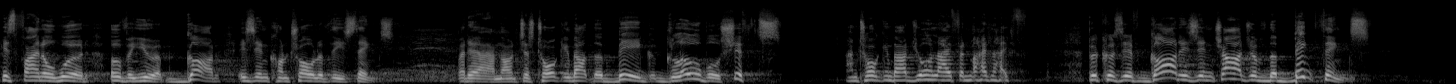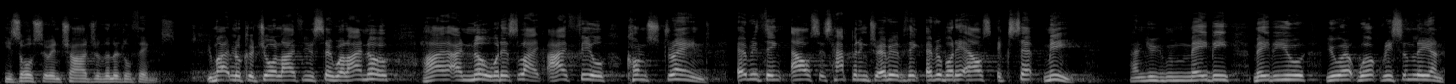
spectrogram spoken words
his final word over Europe. God is in control of these things. But uh, I'm not just talking about the big global shifts, I'm talking about your life and my life. Because if God is in charge of the big things, He's also in charge of the little things. You might look at your life and you say, Well, I know, I, I know what it's like. I feel constrained. Everything else is happening to everything, everybody else except me. And you maybe, maybe you, you were at work recently and,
